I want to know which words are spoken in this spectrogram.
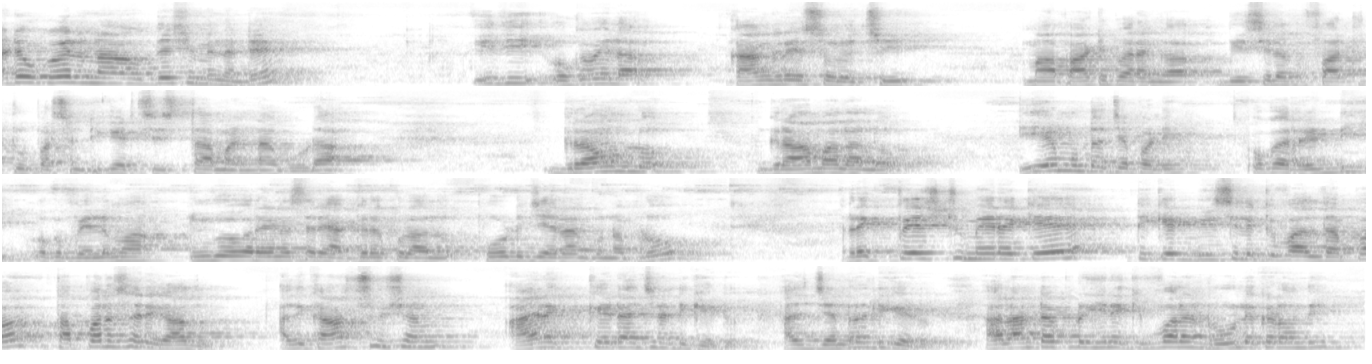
అంటే ఒకవేళ నా ఉద్దేశం ఏంటంటే ఇది ఒకవేళ కాంగ్రెస్ వాళ్ళు వచ్చి మా పార్టీ పరంగా బీసీలకు ఫార్టీ టూ పర్సెంట్ టికెట్స్ ఇస్తామన్నా కూడా గ్రౌండ్లో గ్రామాలలో ఏముంటుంది చెప్పండి? ఒక రెడ్డి ఒక వెలమ ఇంకొకరైనా సరే అగ్రకులాలు పోటీ చేయాలనుకున్నప్పుడు రిక్వెస్ట్ మేరకే టికెట్ బీసీలకు ఇవ్వాలి తప్ప తప్పనిసరి కాదు. అది కాన్స్టిట్యూషన్ ఆయనకి కేటాయించిన టికెట్ అది జనరల్ టికెట్. అలాంటప్పుడు ఈయనకి ఇవ్వాలని రూల్ ఎక్కడ ఉంది?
